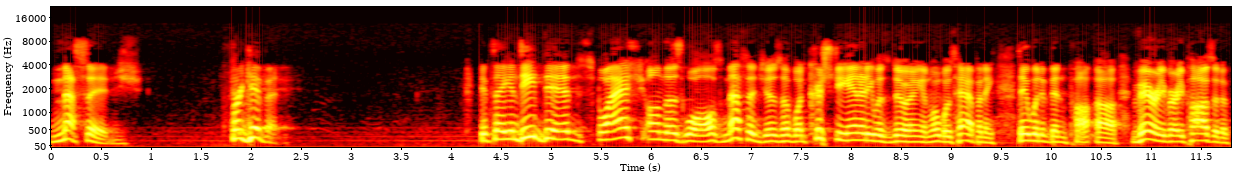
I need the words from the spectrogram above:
message, forgiven. If they indeed did splash on those walls messages of what Christianity was doing and what was happening, they would have been po- uh, very, very positive.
